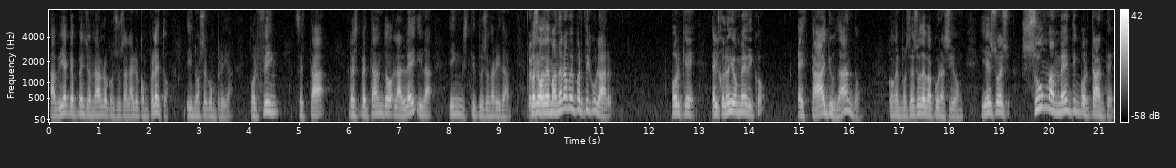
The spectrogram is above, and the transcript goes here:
había que pensionarlo con su salario completo y no se cumplía. Por fin se está respetando la ley y la institucionalidad. Pero de manera muy particular, porque el colegio médico está ayudando con el proceso de vacunación y eso es sumamente importante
